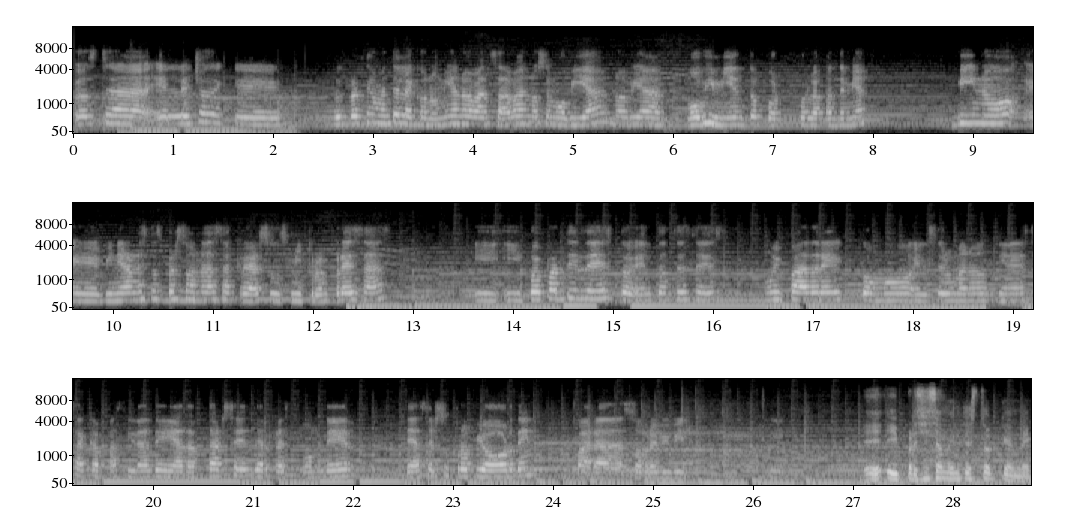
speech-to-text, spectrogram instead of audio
O sea, el hecho de que pues prácticamente la economía no avanzaba, no se movía, no había movimiento por, por la pandemia, vino, eh, vinieron estas personas a crear sus microempresas y, y fue a partir de esto. Entonces es muy padre cómo el ser humano tiene esa capacidad de adaptarse, de responder, de hacer su propio orden para sobrevivir. Y, precisamente esto que me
